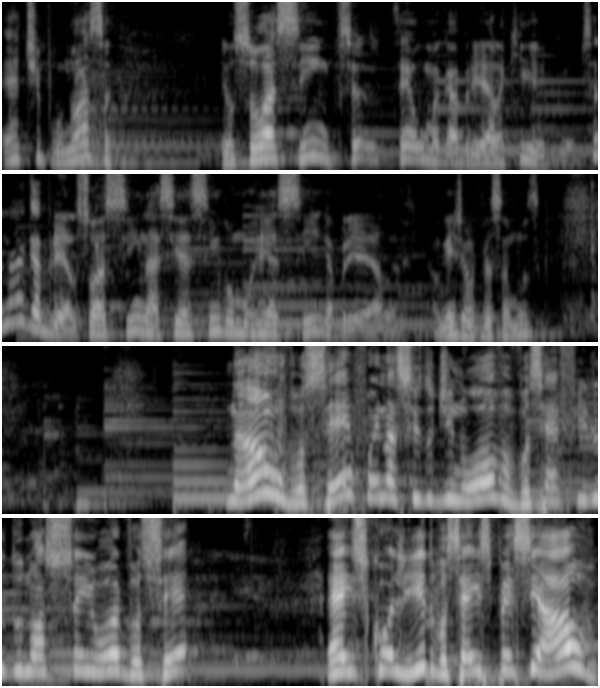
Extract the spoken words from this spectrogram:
É tipo, nossa, eu sou assim. Você tem alguma Gabriela aqui? Você não é Gabriela, sou assim, nasci assim, vou morrer assim, Gabriela. Alguém já ouviu essa música? Não, você foi nascido de novo, você é filho do nosso Senhor, você é escolhido, você é especial.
